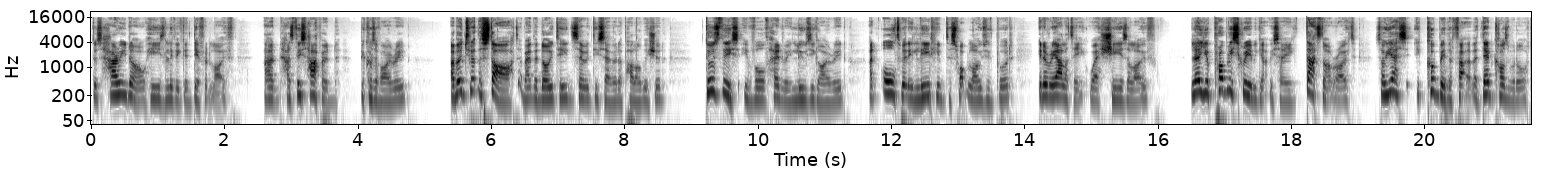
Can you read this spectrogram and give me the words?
does Harry know he's living a different life? And has this happened because of Irene? I mentioned at the start about the 1977 Apollo mission, does this involve Henry losing Irene and ultimately lead him to swap lives with Bud in a reality where she is alive? Now you're probably screaming at me saying, that's not right. So yes, it could be the fact that the dead cosmonaut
